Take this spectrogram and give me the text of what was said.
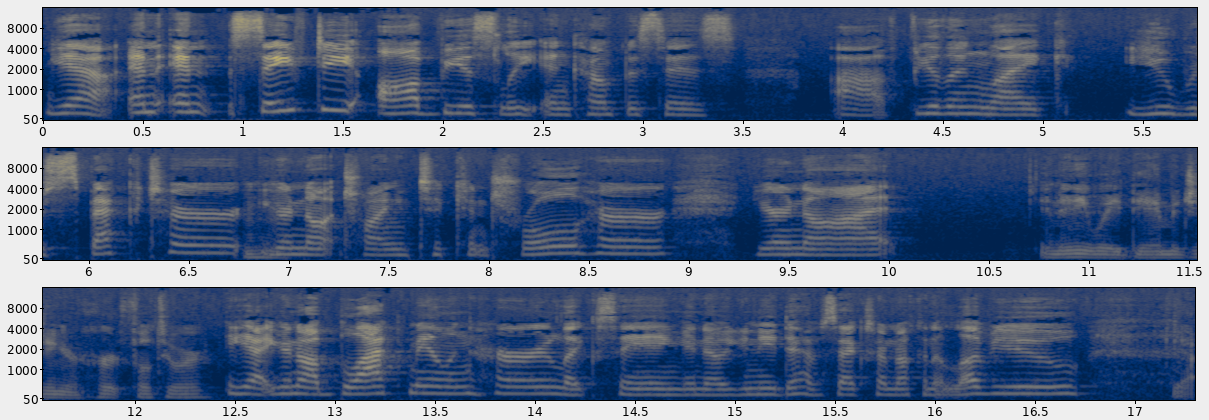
Yeah, and and safety obviously encompasses uh, feeling like you respect her. Mm-hmm. You're not trying to control her. You're not. In any way damaging or hurtful to her. Yeah, you're not blackmailing her, like saying, you know, you need to have sex or I'm not going to love you. Yeah.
